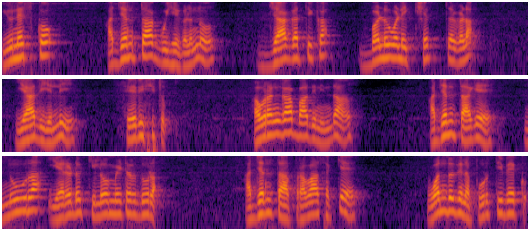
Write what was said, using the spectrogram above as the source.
ಯುನೆಸ್ಕೋ ಅಜಂತಾ ಗುಹೆಗಳನ್ನು ಜಾಗತಿಕ ಬಳುವಳಿ ಕ್ಷೇತ್ರಗಳ ಯಾದಿಯಲ್ಲಿ ಸೇರಿಸಿತು. ಔರಂಗಾಬಾದಿನಿಂದ ಅಜಂತಾಗೆ ನೂರ ಎರಡು ಕಿಲೋಮೀಟರ್ ದೂರ. ಅಜಂತಾ ಪ್ರವಾಸಕ್ಕೆ ಒಂದು ದಿನ ಪೂರ್ತಿ ಬೇಕು.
